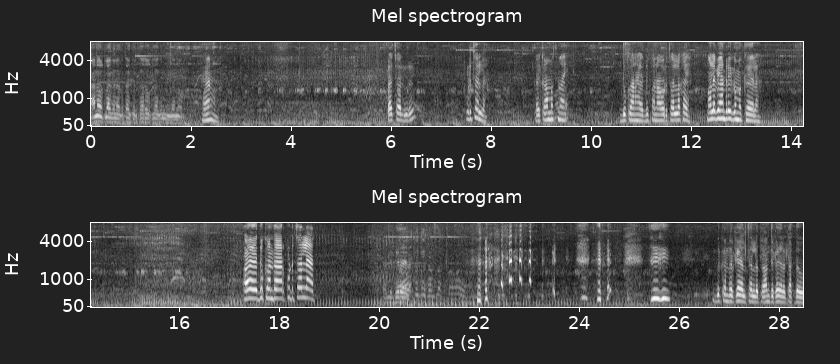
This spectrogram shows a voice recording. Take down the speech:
आणावंच लागेल आता काहीतरी करावंच लागेल नाही आणावं हां. काय चालू रे? कुठं चालला? काही कामच नाही. दुकान आहे दुकानावर चालला काय? मला बी आण रे गमत खायला. अय दुकानदार कुठं चाललात? दुकानदार खायला चालला तर आमच्या खायला टाकता?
